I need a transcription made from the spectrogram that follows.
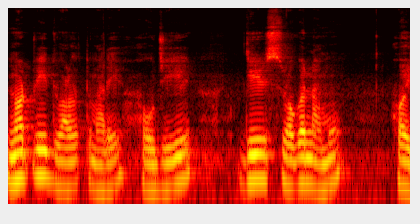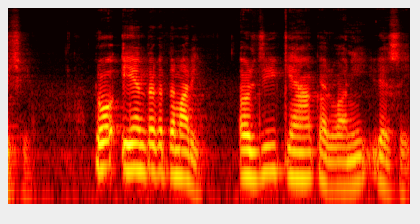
નોટરી દ્વારા તમારે હોવું જોઈએ જે સોગરનામું હોય છે. તો એ અંતર્ગત તમારી અરજી ક્યાં કરવાની રહેશે?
